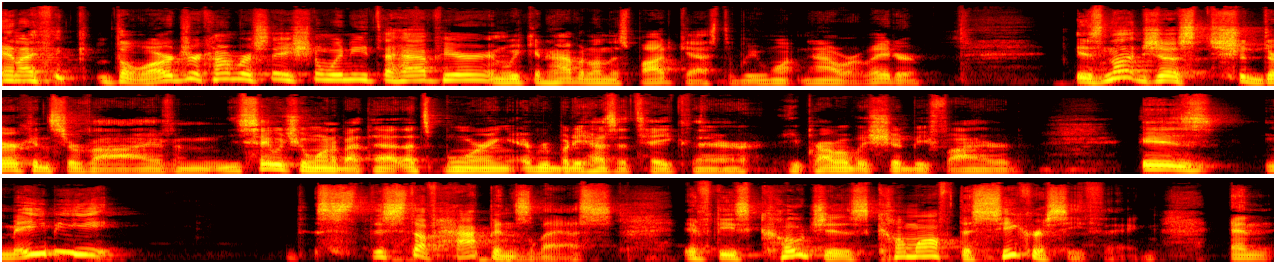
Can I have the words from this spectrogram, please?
And I think the larger conversation we need to have here, and we can have it on this podcast if we want now or later, is not just should Durkin survive, and you say what you want about that. That's boring. Everybody has a take there. He probably should be fired. Is maybe this, this stuff happens less if these coaches come off the secrecy thing and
